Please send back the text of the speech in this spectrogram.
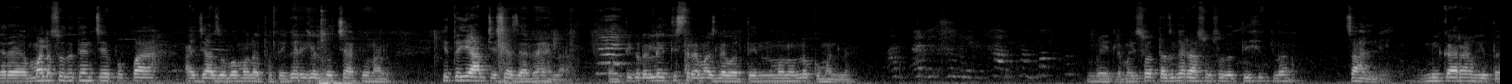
तर मला सुद्धा त्यांचे पप्पा आजी आजोबा म्हणत होते घरी गेलो चहा पिऊन आलो. इथं ये आमच्या शेजारी राहायला पण तिकडं लय तिसऱ्या मजल्यावरती म्हणून नको म्हणलं. बघितलं म्हणजे स्वतःच घर असून सुद्धा ती हिथनं चालली. मी का राहू इथं?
